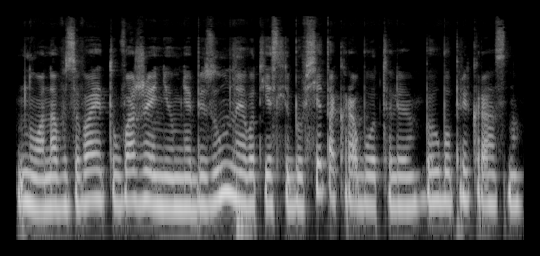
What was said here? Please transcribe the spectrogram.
ну, она вызывает уважение у меня безумное. Вот если бы все так работали, было бы прекрасно.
